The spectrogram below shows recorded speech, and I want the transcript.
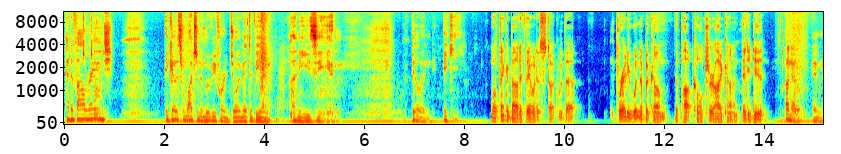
pedophile range. It goes from watching a movie for enjoyment to being uneasy and feeling icky. Well, think about if they would have stuck with that. Freddy wouldn't have become the pop culture icon that he did. Oh no, and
